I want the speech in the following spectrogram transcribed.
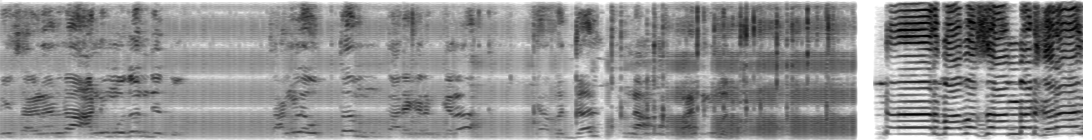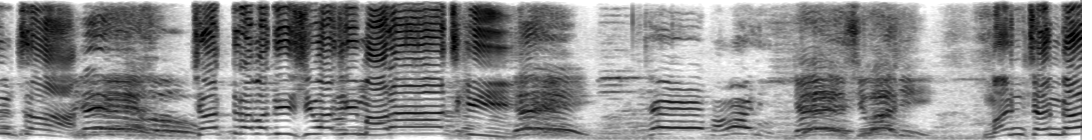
मी सगळ्यांना अनुमोदन देतो. चांगला उत्तम कार्यक्रम केला त्याबद्दल ना. डॉक्टर बाबासाहेब आंबेडकरांचा. छत्रपती शिवाजी महाराज की. जय भवानी. जय शिवाजी मन चंगा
